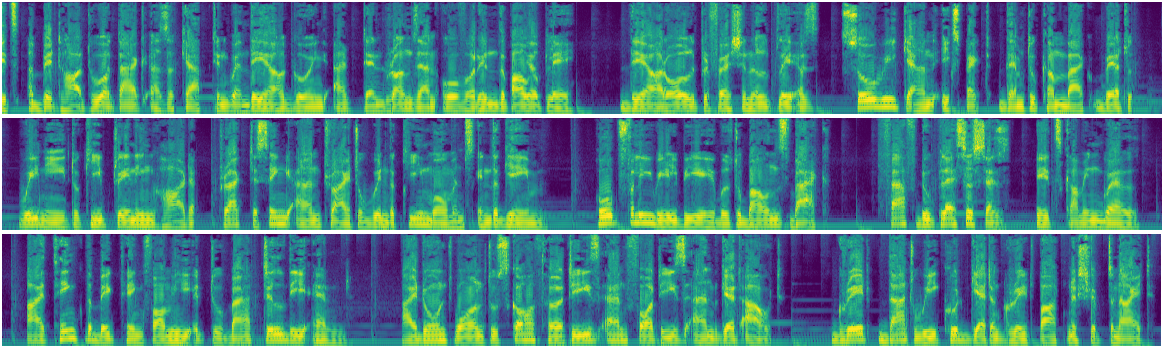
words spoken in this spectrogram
It's a bit hard to attack as a captain when they are going at 10 runs and over in the power play. They are all professional players, so we can expect them to come back better. We need to keep training hard, practicing and try to win the key moments in the game. Hopefully we'll be able to bounce back. Faf du Plessis says, it's coming well. I think the big thing for me is to bat till the end. I don't want to score 30s and 40s and get out. Great that we could get a great partnership tonight.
